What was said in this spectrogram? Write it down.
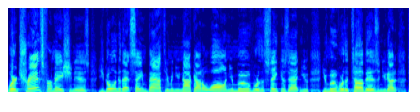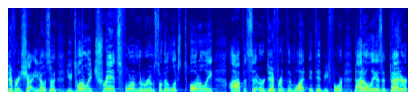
Where transformation is, you go into that same bathroom and you knock out a wall and you move where the sink is at and you, you move where the tub is and you got different shot, you know, so you totally transform the room so that it looks totally opposite or different than what it did before. Not only is it better,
